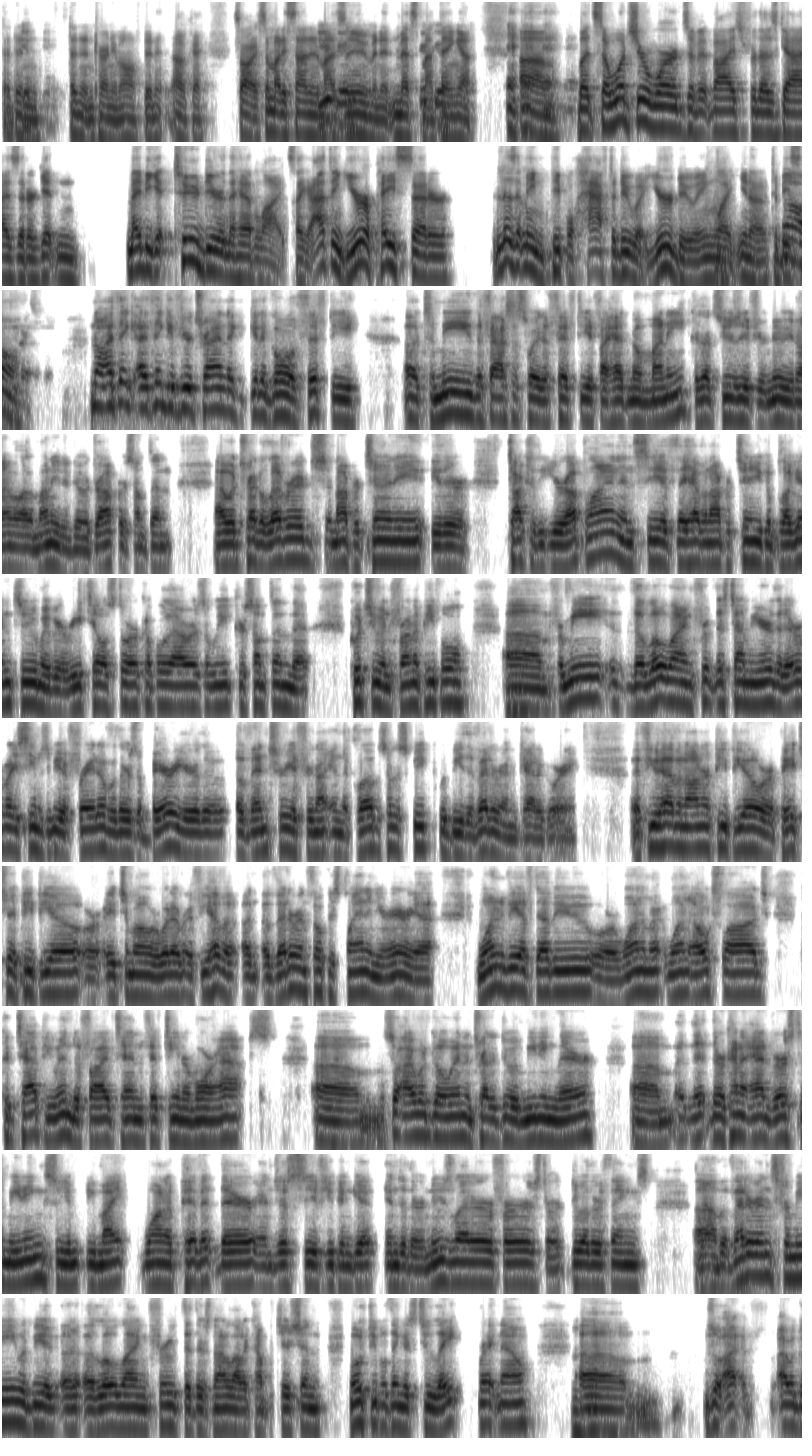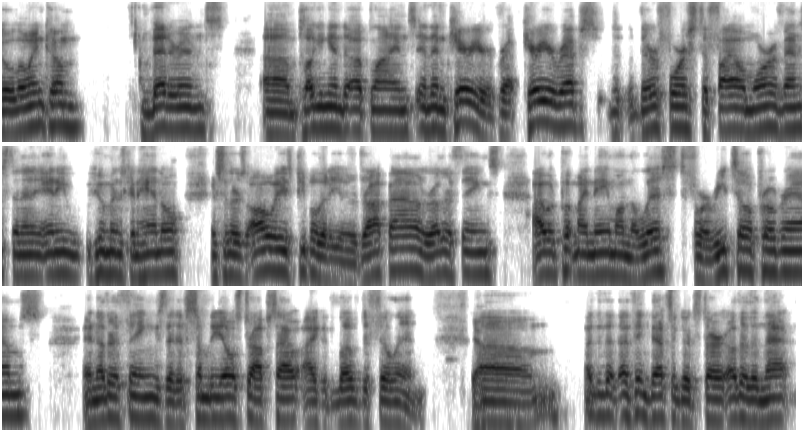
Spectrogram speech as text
That didn't that didn't turn him off did it? Okay. Sorry somebody signed into my good. zoom and it messed You're my good. thing up. Um, but so what's your words of advice for those guys that are getting maybe get too deer in the headlights? Like i think you're a pace setter. It doesn't mean people have to do what you're doing like you know to be no. successful. No i think i think if you're trying to get a goal of 50 uh, to me, the fastest way to 50, if I had no money, because that's usually if you're new, you don't have a lot of money to do a drop or something, I would try to leverage an opportunity, either talk to the, your upline and see if they have an opportunity you can plug into, maybe a retail store a couple of hours a week or something that puts you in front of people. Um, for me, the low lying fruit this time of year that everybody seems to be afraid of, or there's a barrier the, of entry if you're not in the club, so to speak, would be the veteran category if you have an honor PPO or a Patriot PPO or HMO or whatever, if you have a, a, a veteran focused plan in your area, one VFW or one, one Elks Lodge could tap you into 5, 10, 15 or more apps. Um, so I would go in and try to do a meeting there. Um, they're kind of adverse to meetings. So you, you might want to pivot there and just see if you can get into their newsletter first or do other things Uh, but veterans for me would be a, a low lying fruit that there's not a lot of competition. Most people think it's too late right now. Mm-hmm. Um, so I, I would go low income, veterans, um, plugging into uplines, and then carrier rep. Carrier reps, they're forced to file more events than any, any, humans can handle. And so there's always people that either drop out or other things. I would put my name on the list for retail programs and other things that if somebody else drops out, I could love to fill in. Yeah. Um, I, I, think that's a good start. Other than that,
